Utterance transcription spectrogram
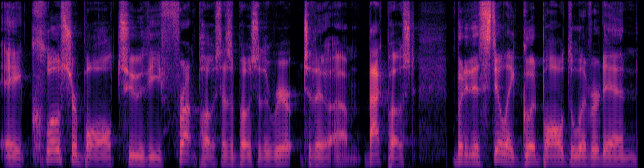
a closer ball to the front post as opposed to the rear to the um, back post, but it is still a good ball delivered in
